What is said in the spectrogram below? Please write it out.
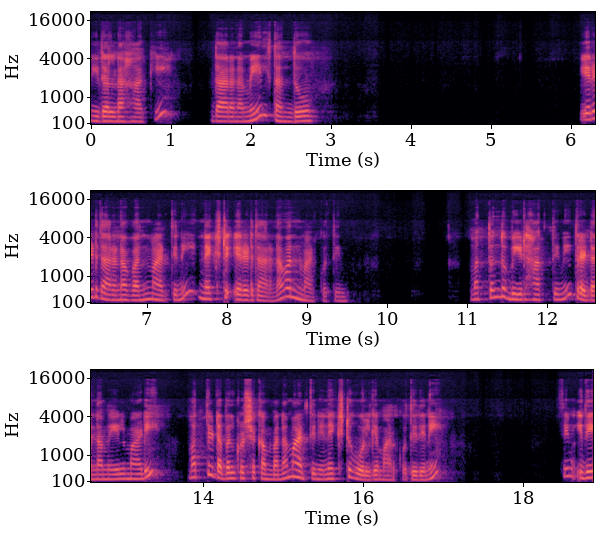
ನೀಡಲ್ನ ಹಾಕಿ, ದಾರನ ಮೇಲೆ ತಂದು ಎರಡು ದಾರನ ಒಂದು ಮಾಡ್ತೀನಿ. ನೆಕ್ಸ್ಟ್ ಎರಡು ದಾರನ ಒಂದು ಮಾಡ್ಕೋತೀನಿ. ಮತ್ತೊಂದು ಬೀಡ್ ಹಾಕ್ತೀನಿ. ಥ್ರೆಡನ್ನು ಮೇಲ್ ಮಾಡಿ ಮತ್ತೆ ಡಬಲ್ ಕ್ರೋಶ ಕಂಬನ ಮಾಡ್ತೀನಿ. ನೆಕ್ಸ್ಟ್ ಹೋಲ್ಗೆ ಮಾಡ್ಕೋತಿದ್ದೀನಿ ಸೇಮ್ ಇದೇ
